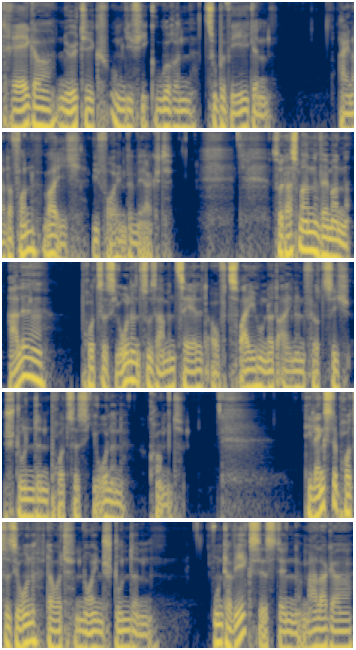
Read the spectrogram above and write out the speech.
Träger nötig, um die Figuren zu bewegen. Einer davon war ich, wie vorhin bemerkt sodass man, wenn man alle Prozessionen zusammenzählt, auf 241 Stunden Prozessionen kommt. Die längste Prozession dauert neun Stunden. Unterwegs ist in Malaga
